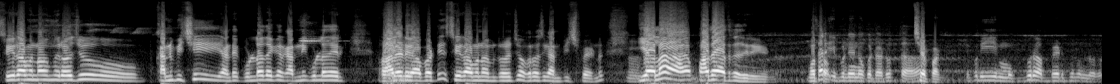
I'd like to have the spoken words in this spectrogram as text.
శ్రీరామనవమి రోజు కనిపించి అంటే గుళ్ళ దగ్గర అన్ని గుళ్ళ దగ్గర రాలేడు కాబట్టి శ్రీరామనవమి రోజు ఒక రోజు కనిపించిపోయాడు. ఇవాళ పాదయాత్ర తిరిగిండు మొత్తం. ఇప్పుడు నేను ఒకటి అడుగుతా. చెప్పండి. ఇప్పుడు ఈ ముగ్గురు అభ్యర్థులు ఉన్నారు.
